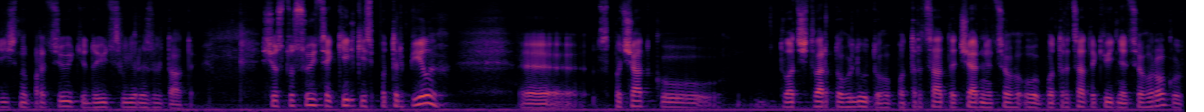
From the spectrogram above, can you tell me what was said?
дійсно працюють і дають свої результати. Що стосується кількість потерпілих, з початку 24 лютого по 30 червня цього по 30 квітня цього року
